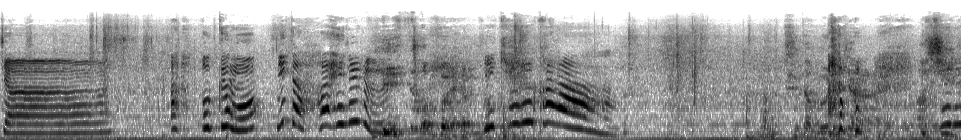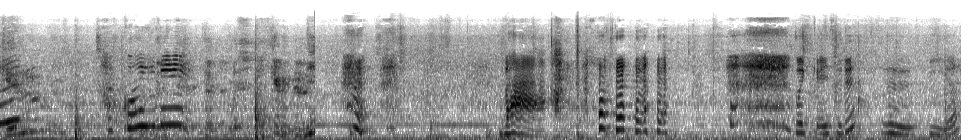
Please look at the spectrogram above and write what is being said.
じゃーんあ僕も2段入れる？いけるかな？無理じゃない。足いける？箱入り？バー もう一回する？うんいいよ。ね？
